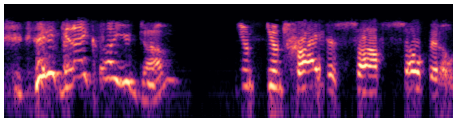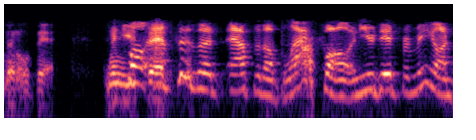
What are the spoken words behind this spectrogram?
Did I call you dumb? You you tried to soft soap it a little bit when you well, said after the after the blackball, and you did for me on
